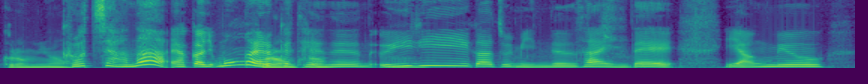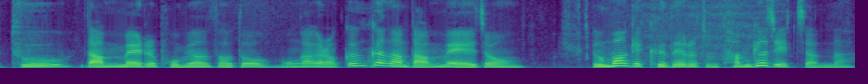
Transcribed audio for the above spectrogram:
그럼요. 그렇지 않아? 약간 뭔가 이렇게 그럼, 그럼. 되는 의리가 좀 있는 사이인데 이 악뮤 두 남매를 보면서도 뭔가 그런 끈끈한 남매 애정 음악에 그대로 좀 담겨져 있지 않나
